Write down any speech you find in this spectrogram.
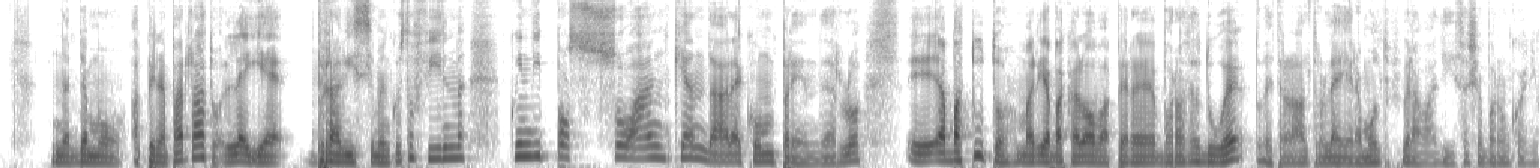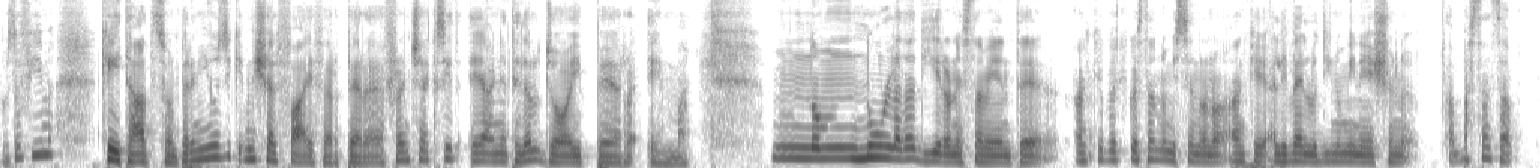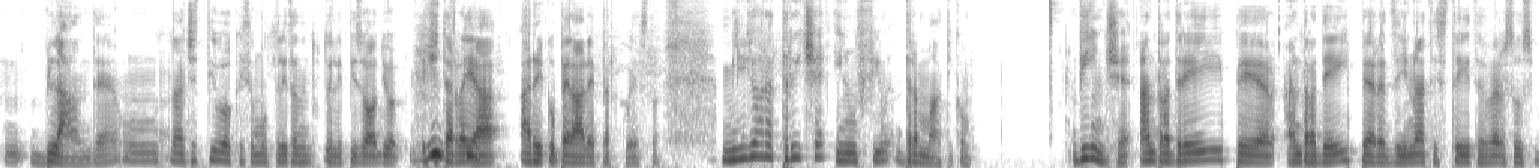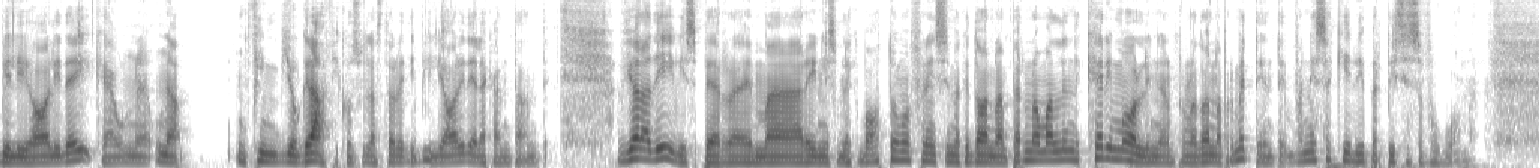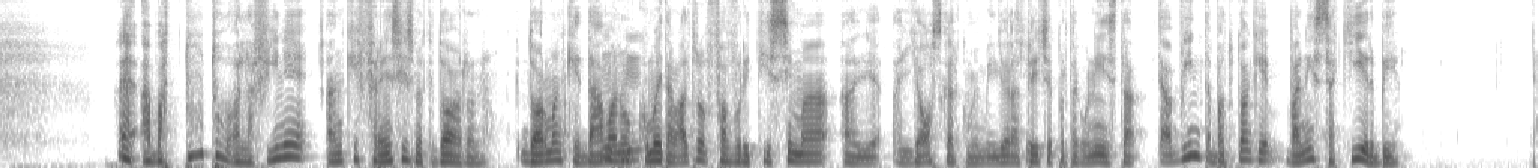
ne abbiamo appena parlato, lei è bravissima in questo film, quindi posso anche andare a comprenderlo. E ha battuto Maria Bacalova per Borat 2, dove tra l'altro lei era molto più brava di Sasha Baron Cohen in questo film, Kate Hudson per Music, Michelle Pfeiffer per French Exit e Anya Taylor-Joy per Emma. Non, nulla da dire onestamente, anche perché quest'anno mi sembrano anche a livello di nomination abbastanza mm, blande, un, un aggettivo che stiamo utilizzando in tutto l'episodio e ci terrei a, a recuperare per questo. Miglior attrice in un film drammatico. Vince Andra Day per, Andra per The United States vs. Billie Holiday, che è un, una un film biografico sulla storia di Billie Holiday, la cantante. Viola Davis per Emma Rainis Black Bottom, Frances McDormand per Nomadland, Carrie Mulligan per Una donna promettente, Vanessa Kirby per Pieces of a Woman. Eh, ha battuto alla fine anche Frances McDormand, Dorman che davano mm-hmm. come tra l'altro favoritissima agli, agli Oscar come miglior attrice sì. protagonista. Ha vinto, ha battuto anche Vanessa Kirby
